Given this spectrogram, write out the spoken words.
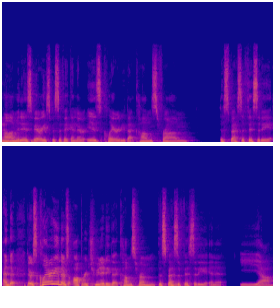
Um, mm-hmm. um, it is very specific and there is clarity that comes from the specificity. And there, there's clarity and there's opportunity that comes from the mm-hmm. specificity mm-hmm. in it. Yeah.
